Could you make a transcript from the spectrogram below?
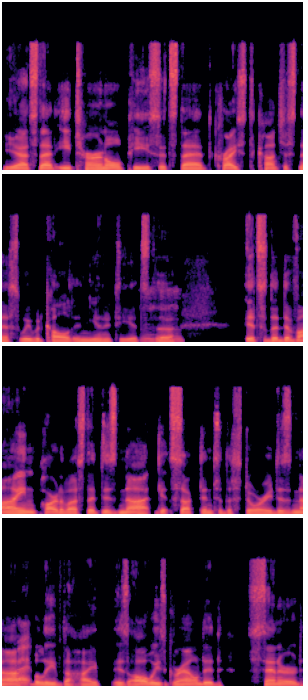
yeah, it's that eternal peace. It's that Christ consciousness we would call it in unity. It's mm-hmm. the it's the divine part of us that does not get sucked into the story, does not right. believe the hype, is always grounded, centered,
